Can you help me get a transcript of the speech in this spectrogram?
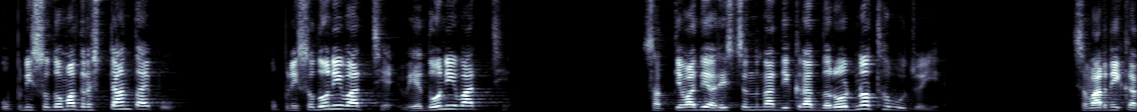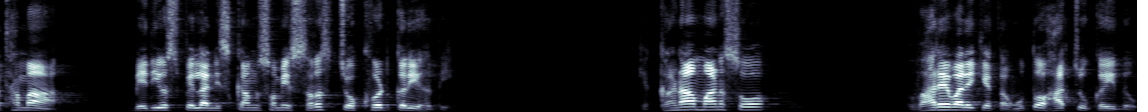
ઉપનિષદોમાં દ્રષ્ટાંત આપ્યું. ઉપનિષદોની વાત છે, વેદોની વાત છે. સત્યવાદી હરિશ્ચંદ્રના દીકરા દરરોજ ન થવું જોઈએ. સવારની કથામાં બે દિવસ પહેલા નિષ્કામ સ્વામી સરસ ચોખવટ કરી હતી કે ઘણા માણસો વારે વારે કહેતા, હું તો સાચું કહી દઉં.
